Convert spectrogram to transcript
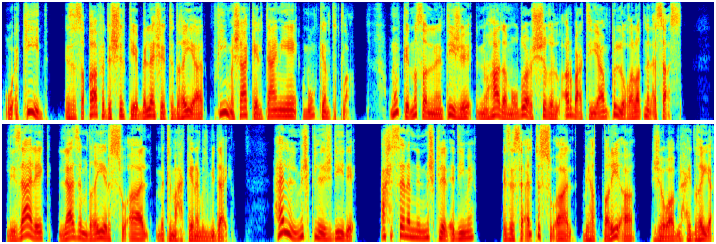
وأكيد إذا ثقافة الشركة بلشت تتغير في مشاكل تانية ممكن تطلع. ممكن نصل لنتيجة إنه هذا موضوع الشغل الأربع أيام كله غلط من الأساس. لذلك لازم تغير السؤال مثل ما حكينا بالبداية. هل المشكلة الجديدة أحسن من المشكلة القديمة؟ إذا سألت السؤال بهالطريقة الجواب رح يتغير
